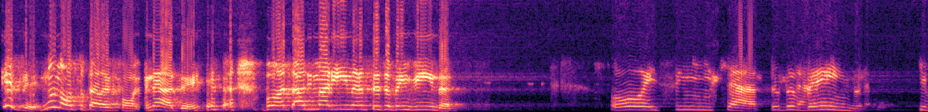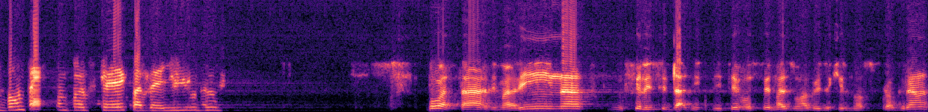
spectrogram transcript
Quer dizer, no nosso telefone, né, Ade? Boa tarde, Marina, seja bem-vinda. Oi, Cíntia, tudo bem? Que bom estar com você, com a Deildo. Boa tarde, Marina. Felicidade de ter você mais uma vez aqui no nosso programa.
